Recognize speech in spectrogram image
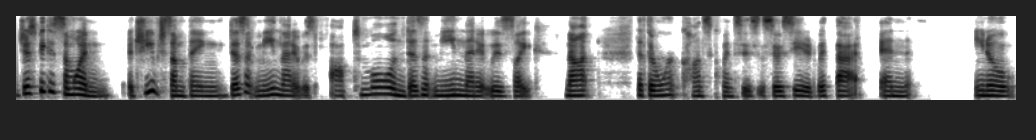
Just because someone achieved something doesn't mean that it was optimal and doesn't mean that it was like not that there weren't consequences associated with that. And you know,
